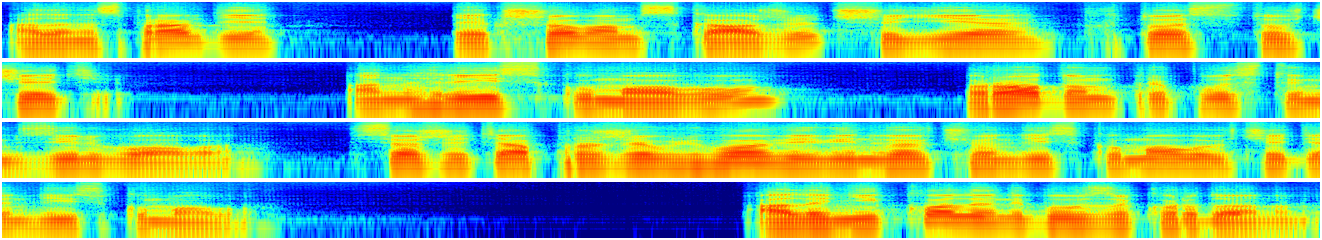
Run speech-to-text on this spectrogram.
Але насправді, якщо вам скажуть, що є хтось, хто вчить англійську мову, родом, припустимо, зі Львова. Все життя прожив в Львові, він вивчив англійську мову і вчить англійську мову. Але ніколи не був за кордоном.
